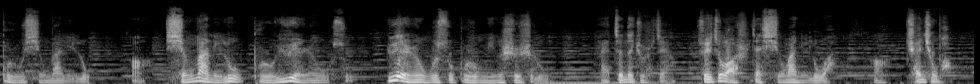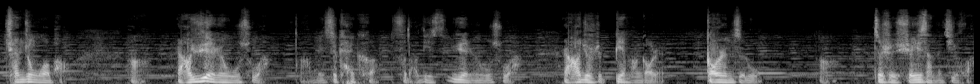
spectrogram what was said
不如行万里路，啊，行万里路不如阅人无数，阅人无数不如名师指路。哎，真的就是这样。所以周老师在行万里路啊。全球跑，全中国跑，啊，然后阅人无数啊，啊，每次开课辅导弟子阅人无数啊，然后就是遍访高人，高人指路，啊，这是学习上的计划。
